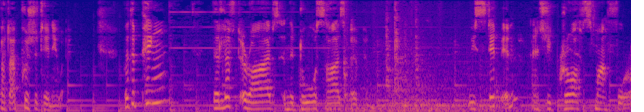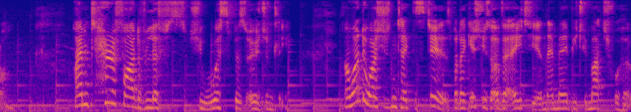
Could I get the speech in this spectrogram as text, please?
but I push it anyway. With a ping, the lift arrives and the door sighs open. We step in, and she grasps my forearm. I'm terrified of lifts, she whispers urgently. I wonder why she didn't take the stairs, but I guess she's over 80 and they may be too much for her.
